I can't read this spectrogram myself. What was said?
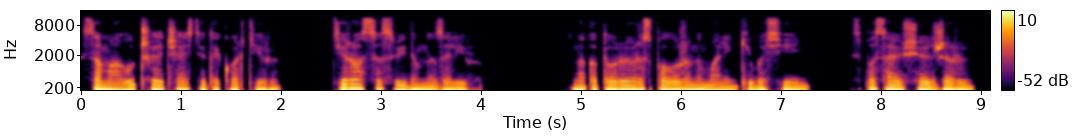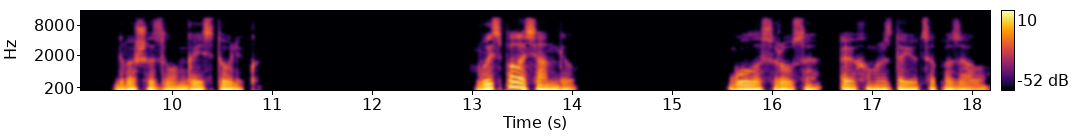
Самая лучшая часть этой квартиры — терраса с видом на залив на которой расположен маленький бассейн, спасающий от жары, два шезлонга и столик. «Выспалась, ангел?» Голос Роса эхом раздается по залу.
